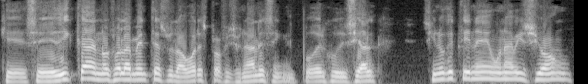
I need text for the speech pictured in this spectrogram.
que se dedica no solamente a sus labores profesionales en el Poder Judicial, sino que tiene una visión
